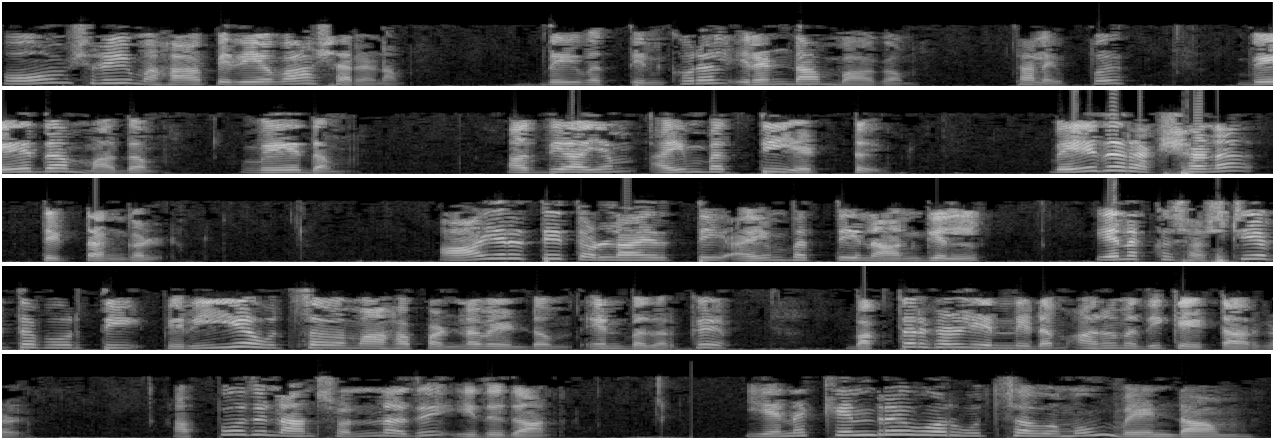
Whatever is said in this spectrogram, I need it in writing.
ஓம் ஸ்ரீ மகாபிரியவா சரணம். தெய்வத்தின் குரல் இரண்டாம் பாகம். தலைப்பு வேத மதம் வேதம். அத்தியாயம் ஐம்பத்தி எட்டு. வேத ரக்ஷண திட்டங்கள். ஆயிரத்தி தொள்ளாயிரத்தி ஐம்பத்தி நான்கில் எனக்கு சஷ்டியப்த பூர்த்தி பெரிய உற்சவமாக பண்ண வேண்டும் என்பதற்கு பக்தர்கள் என்னிடம் அனுமதி கேட்டார்கள். அப்போது நான் சொன்னது இதுதான். எனக்கென்று ஓர் உற்சவமும் வேண்டாம்.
